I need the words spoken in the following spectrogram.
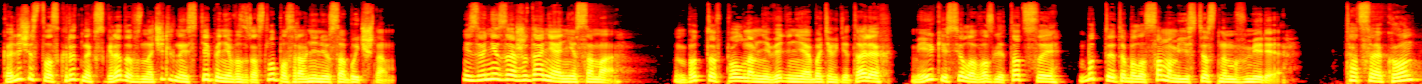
количество скрытных взглядов в значительной степени возросло по сравнению с обычным. «Извини за ожидание, а не сама». Будто в полном неведении об этих деталях, Миюки села возле Тации, будто это было самым естественным в мире. «Тация-кун,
